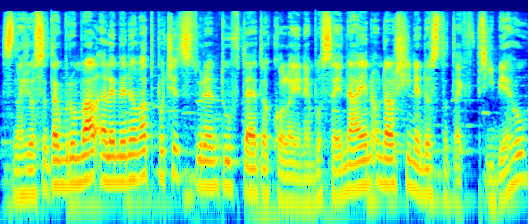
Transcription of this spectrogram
Snažil se tak Brumbál eliminovat počet studentů v této koleji, nebo se jedná jen o další nedostatek v příběhu?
